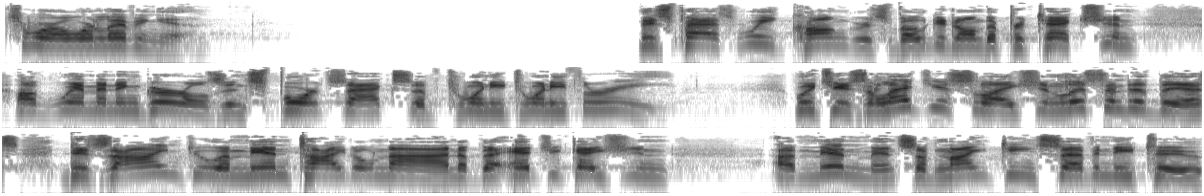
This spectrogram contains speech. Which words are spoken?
It's the world we're living in. This past week, Congress voted on the protection of women and girls in Sports Acts of 2023, which is legislation, listen to this, designed to amend Title IX of the Education amendments of 1972,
